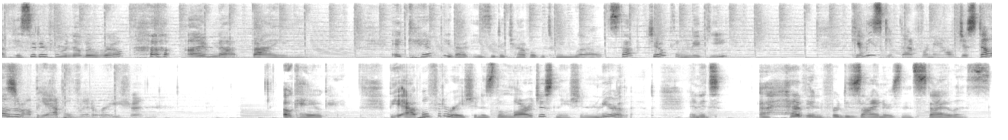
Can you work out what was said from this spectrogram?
A visitor from another world? I'm not buying it. It can't be that easy to travel between worlds. Stop joking, Nikki. Can we skip that for now? Just tell us about the Apple Federation. Okay, okay. The Apple Federation is the largest nation in Miraland, and it's a heaven for designers and stylists.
